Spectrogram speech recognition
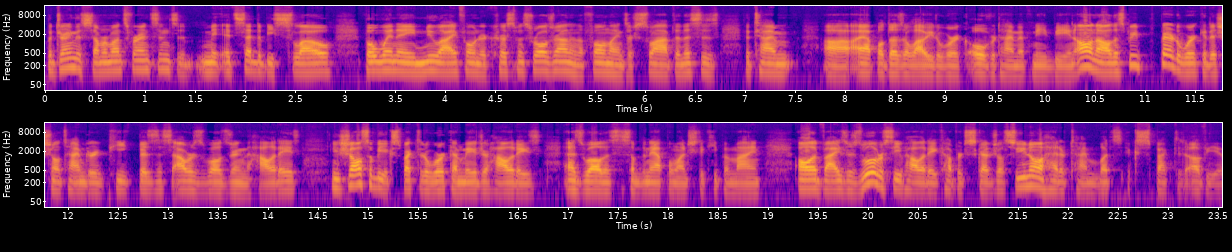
but during the summer months, for instance, it's said to be slow. But when a new iPhone or Christmas rolls around and the phone lines are swamped, and this is the time uh, Apple does allow you to work overtime if need be. And all in all, just be prepared to work additional time during peak business hours as well as during the holidays. You should also be expected to work on major holidays as well. This is something Apple wants you to keep in mind. All advisors will receive holiday coverage schedules, so you know ahead of time what's expected of you.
